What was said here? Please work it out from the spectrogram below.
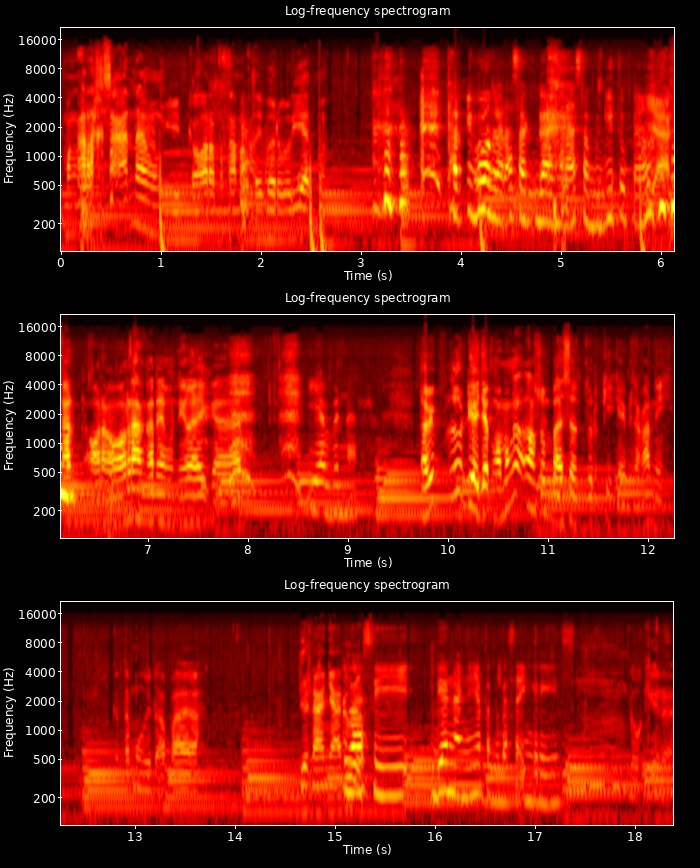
mengarah ke sana mungkin kalau orang pertama kali baru lihat mah. tapi gue nggak rasa nggak ngerasa begitu kan ya kan orang-orang kan yang menilai kan iya benar. Tapi lu diajak ngomong nggak langsung bahasa Turki? Kayak misalkan nih ketemu gitu apa dia nanya dulu? Enggak sih dia nanyanya pakai bahasa Inggris. Hmm, gue kira.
